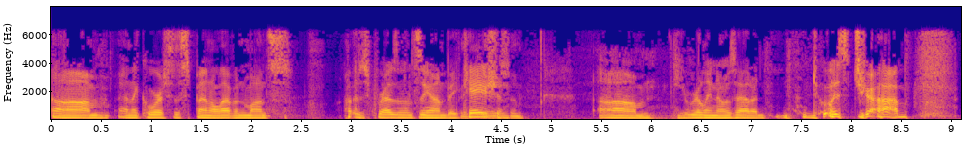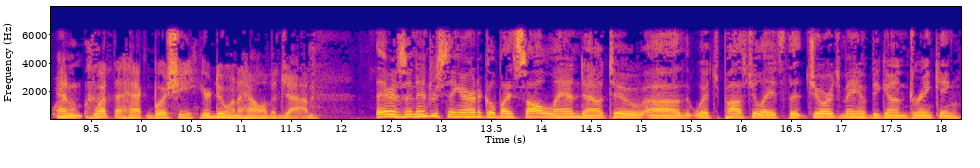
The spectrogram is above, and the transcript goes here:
Um, and of course, has spent 11 months of his presidency on vacation. vacation. Um, he really knows how to do his job. Well, and what the heck, Bushy, you're doing a hell of a job. There's an interesting article by Saul Landau too, uh, which postulates that George may have begun drinking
